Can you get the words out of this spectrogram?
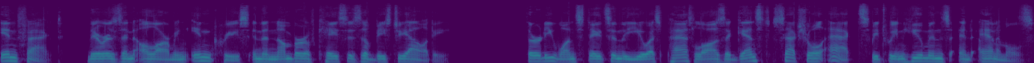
In fact, there is an alarming increase in the number of cases of bestiality. 31 states in the U.S. pass laws against sexual acts between humans and animals.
